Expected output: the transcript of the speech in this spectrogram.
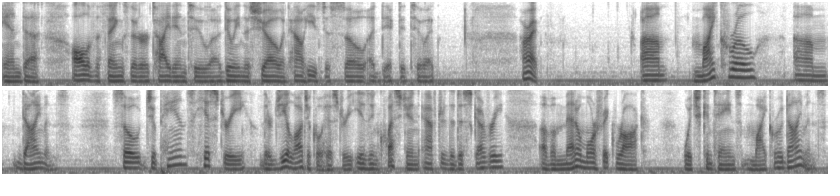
and uh, all of the things that are tied into uh, doing this show and how he's just so addicted to it. All right. Um, micro um, diamonds. So, Japan's history, their geological history, is in question after the discovery of a metamorphic rock which contains micro diamonds.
